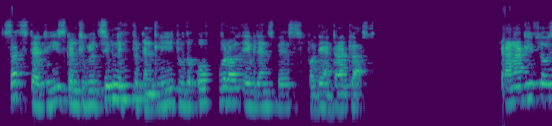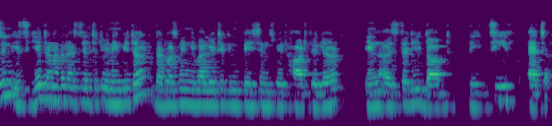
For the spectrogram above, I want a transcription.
such studies contribute significantly to the overall evidence base for the entire class. Canagliflozin is yet another SGLT2 inhibitor that was being evaluated in patients with heart failure in a study dubbed the CHIEF-HF.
